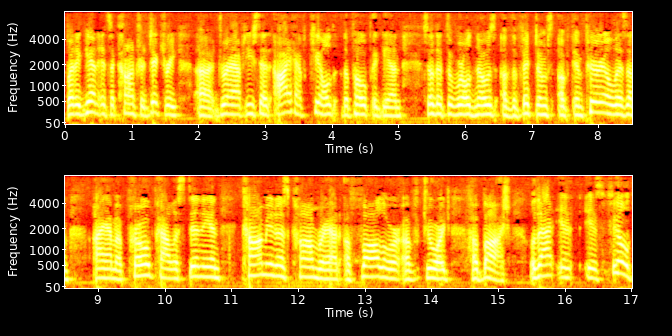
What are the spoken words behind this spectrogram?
But again, it's a contradictory uh, draft. He said, I have killed the Pope again so that the world knows of the victims of imperialism. I am a pro-Palestinian communist comrade, a follower of George Habash. Well, that is, is filled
